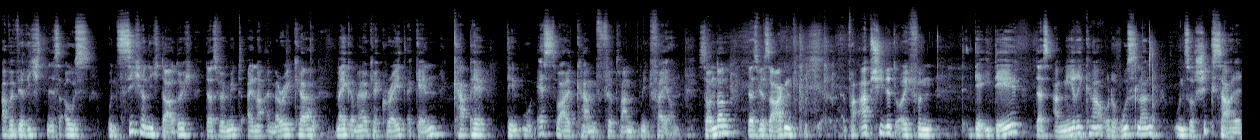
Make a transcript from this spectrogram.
aber wir richten es aus. Und sicher nicht dadurch, dass wir mit einer America, Make America Great Again Kappe den US-Wahlkampf für Trump mitfeiern, sondern dass wir sagen, verabschiedet euch von der Idee, dass Amerika oder Russland unser Schicksal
